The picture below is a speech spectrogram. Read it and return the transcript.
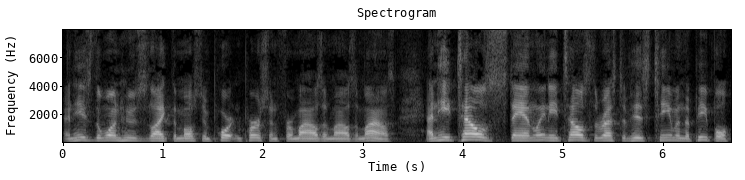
and he's the one who's like the most important person for miles and miles and miles, and he tells Stanley and he tells the rest of his team and the people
